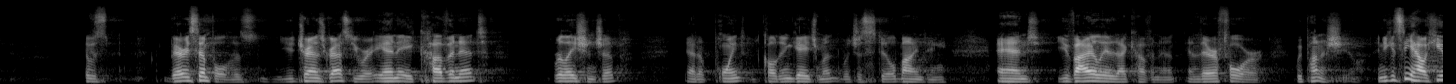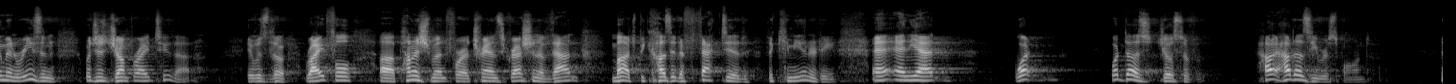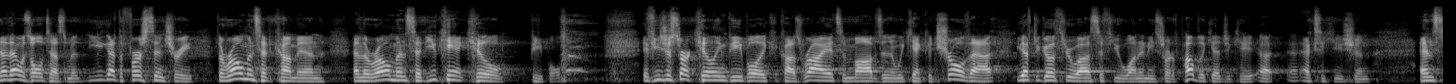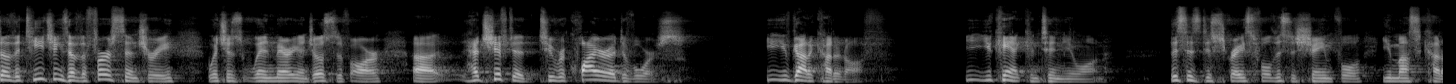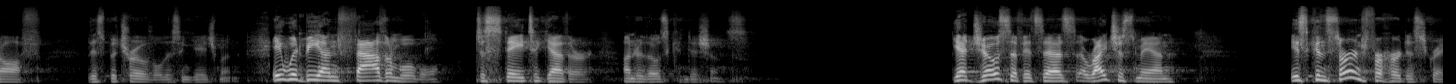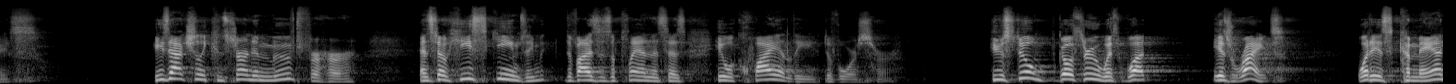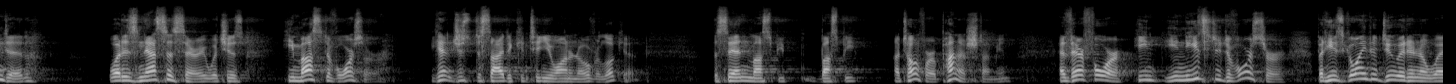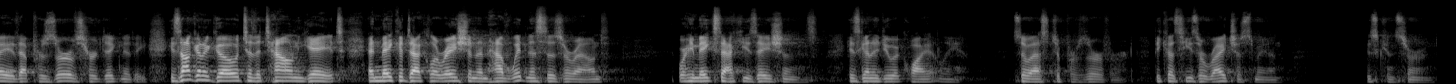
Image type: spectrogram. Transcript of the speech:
It was very simple. As you transgressed, you were in a covenant relationship at a point called engagement, which is still binding, and you violated that covenant, and therefore we punish you. And you can see how human reason would just jump right to that. It was the rightful uh, punishment for a transgression of that much because it affected the community. And, and yet, what, what does Joseph, how, how does he respond? Now, that was Old Testament. You got the first century. The Romans had come in, and the Romans said, You can't kill people. if you just start killing people, it could cause riots and mobs, and we can't control that. You have to go through us if you want any sort of public educa- uh, execution. And so the teachings of the first century, which is when Mary and Joseph are, uh, had shifted to require a divorce. You've got to cut it off. You can't continue on. This is disgraceful. This is shameful. You must cut off this betrothal, this engagement. It would be unfathomable to stay together under those conditions. Yet Joseph, it says, a righteous man, is concerned for her disgrace. He's actually concerned and moved for her. And so he schemes, he devises a plan that says he will quietly divorce her. He will still go through with what is right, what is commanded what is necessary, which is he must divorce her. He can't just decide to continue on and overlook it. The sin must be, must be atoned for, or punished, I mean. And therefore, he, he needs to divorce her, but he's going to do it in a way that preserves her dignity. He's not going to go to the town gate and make a declaration and have witnesses around where he makes accusations. He's going to do it quietly so as to preserve her because he's a righteous man who's concerned.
